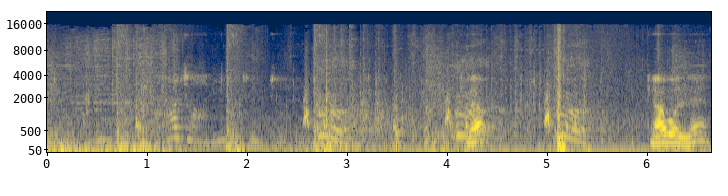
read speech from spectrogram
कहाँ जा रही चुप जा रही क्या? क्या बोल रहे हैं.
